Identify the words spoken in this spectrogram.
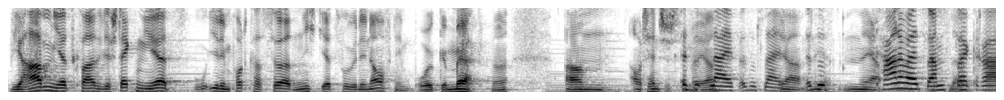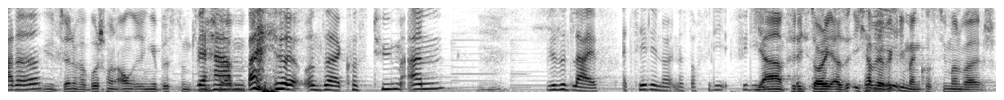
wir haben jetzt quasi, wir stecken jetzt, wo ihr den Podcast hört, nicht jetzt, wo wir den aufnehmen. Wohlgemerkt, ne? Ähm, authentisch sind Es wir, ist ja. live, es ist live. Ja, es ja, ist ja. Karnevalssamstag Es ist gerade. Jennifer Buschmann, Augenringe bis zum Wir haben beide unser Kostüm an. Wir sind live. Erzähl den Leuten das doch für die. Für die Ja, für die Story. Also ich habe ja wirklich mein Kostüm an, weil sch-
